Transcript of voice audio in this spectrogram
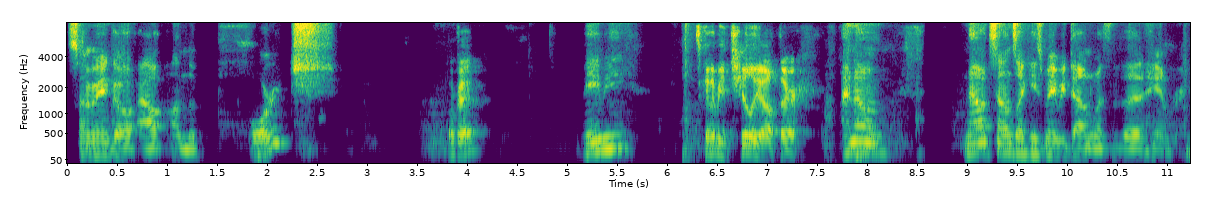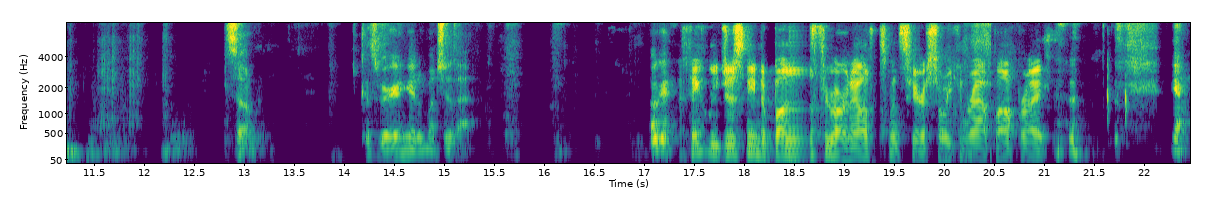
So I'm going to go out on the porch. Okay. Maybe. It's going to be chilly out there. I know. Now it sounds like he's maybe done with the hammering. So because we're going to get a bunch of that. Okay. I think we just need to buzz through our announcements here so we can wrap up, right? yeah.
